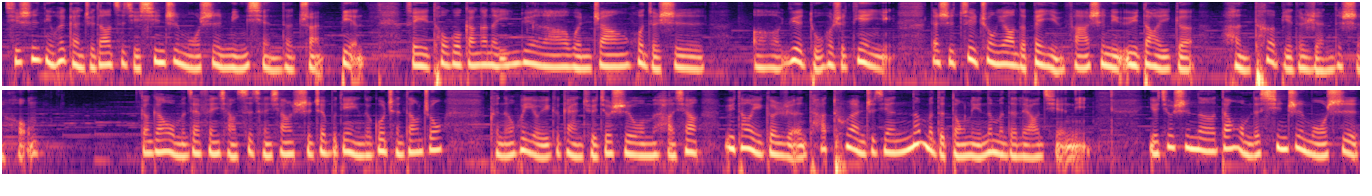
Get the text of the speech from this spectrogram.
其实你会感觉到自己心智模式明显的转变。所以，透过刚刚的音乐啦、文章，或者是呃阅读，或是电影，但是最重要的被引发是你遇到一个很特别的人的时候。刚刚我们在分享《似曾相识》这部电影的过程当中，可能会有一个感觉，就是我们好像遇到一个人，他突然之间那么的懂你，那么的了解你。也就是呢，当我们的心智模式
